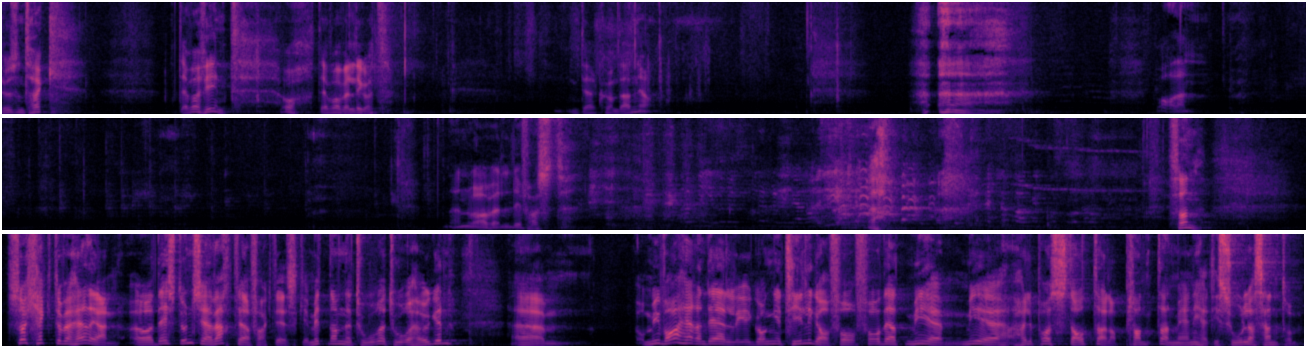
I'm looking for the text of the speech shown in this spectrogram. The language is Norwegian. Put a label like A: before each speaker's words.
A: Tusen takk. Det var fint. Åh, det var veldig godt. Der kom den, ja. Var den Den var veldig fast. Ja. Sånn. Så kjekt å være her igjen. Og Det er en stund siden jeg har vært her. faktisk. Mitt navn er Tore Tore Haugen. Um, og Vi var her en del ganger tidligere for, for det at vi, vi holder på å starte eller plante en menighet i Sola sentrum.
